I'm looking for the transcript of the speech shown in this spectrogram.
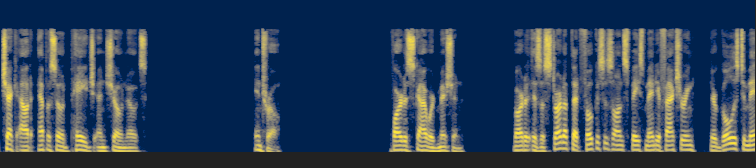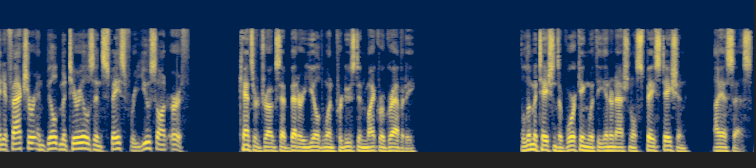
Check out episode page and show notes. Intro Varda's Skyward Mission. Varda is a startup that focuses on space manufacturing. Their goal is to manufacture and build materials in space for use on Earth. Cancer drugs have better yield when produced in microgravity. The limitations of working with the International Space Station, ISS.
